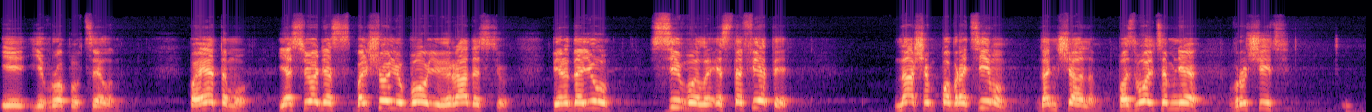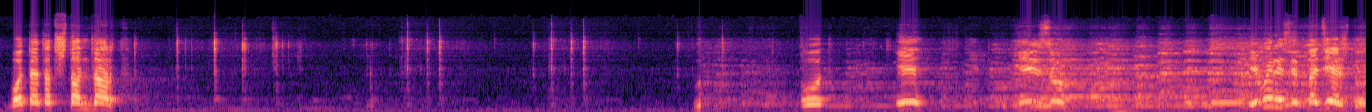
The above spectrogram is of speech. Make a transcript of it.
и Европы в целом. Поэтому я сегодня с большой любовью и радостью передаю символы эстафеты нашим побратимам, дончанам. Позвольте мне вручить вот этот штандарт. Вот. И гильзу. И выразит надежду,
